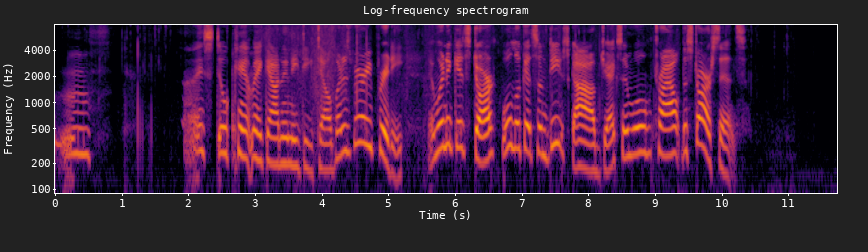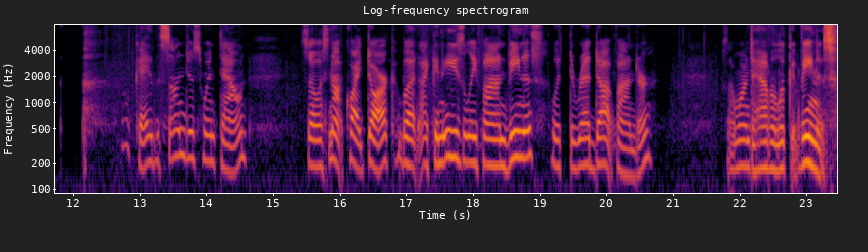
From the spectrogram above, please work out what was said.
Mm, I still can't make out any detail, but it's very pretty. And when it gets dark, we'll look at some deep sky objects and we'll try out the StarSense. Okay, the sun just went down, so it's not quite dark, but I can easily find Venus with the red dot finder. So I wanted to have a look at Venus.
